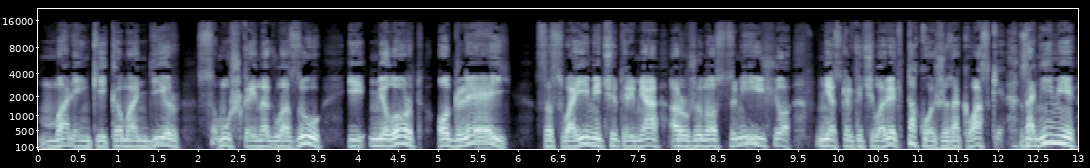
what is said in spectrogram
маленький командир с мушкой на глазу и милорд Одлей со своими четырьмя оруженосцами и еще несколько человек такой же закваски. За ними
